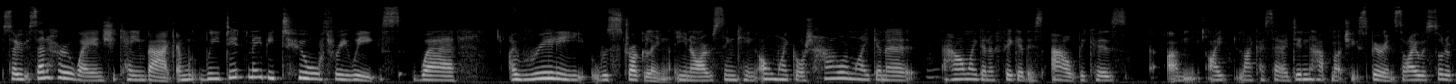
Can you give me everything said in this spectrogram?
so sent her away and she came back and we did maybe two or three weeks where I really was struggling. You know, I was thinking, oh my gosh, how am I gonna how am I gonna figure this out? Because um, I like I said, I didn't have much experience, so I was sort of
